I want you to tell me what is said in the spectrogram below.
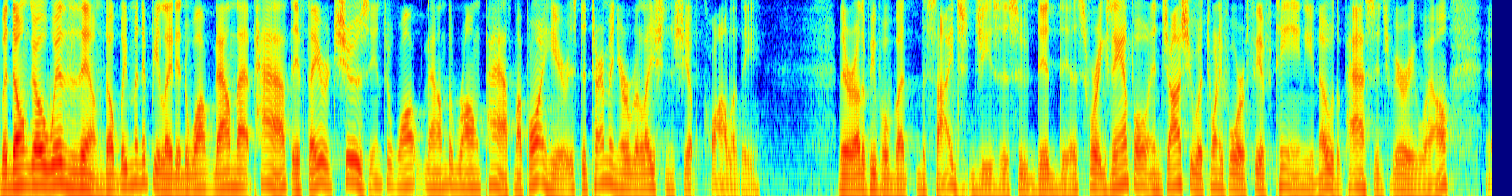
But don't go with them. Don't be manipulated to walk down that path if they are choosing to walk down the wrong path. My point here is determine your relationship quality. There are other people but besides Jesus who did this. For example, in Joshua 24 15, you know the passage very well. Uh,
